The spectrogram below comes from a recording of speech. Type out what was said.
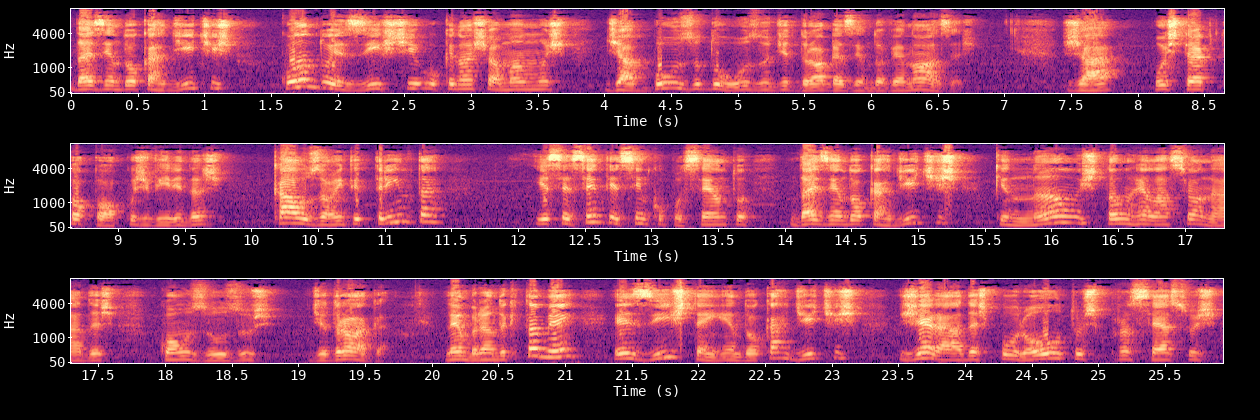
das endocardites quando existe o que nós chamamos de abuso do uso de drogas endovenosas. Já os Streptococcus viridans causam entre 30 e 65% das endocardites que não estão relacionadas com os usos de droga. Lembrando que também existem endocardites geradas por outros processos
